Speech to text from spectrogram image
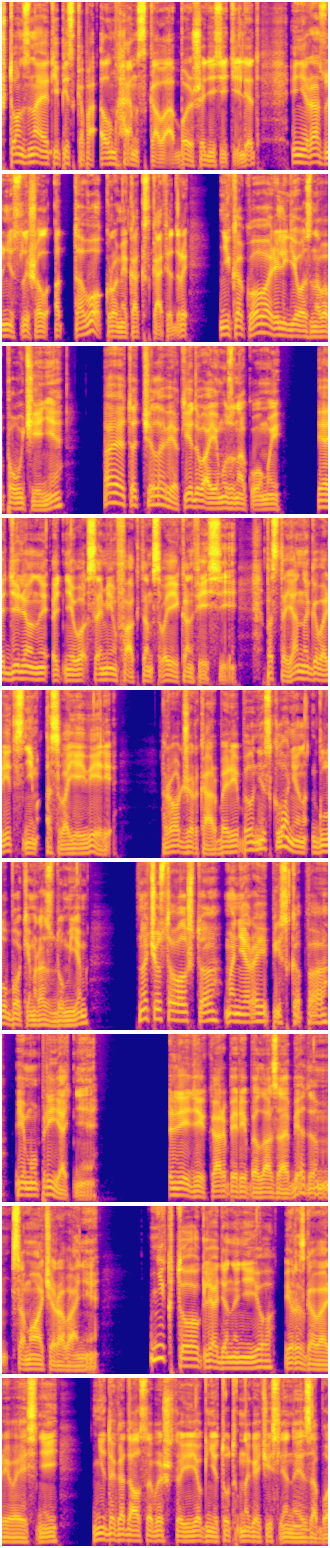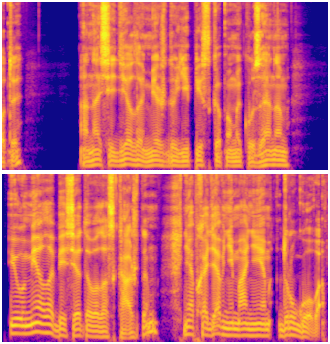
что он знает епископа Элмхемского больше десяти лет и ни разу не слышал от того, кроме как с кафедры, никакого религиозного поучения — а этот человек, едва ему знакомый и отделенный от него самим фактом своей конфессии, постоянно говорит с ним о своей вере. Роджер Карбери был не склонен к глубоким раздумьям, но чувствовал, что манера епископа ему приятнее. Леди Карбери была за обедом само очарование. Никто, глядя на нее и разговаривая с ней, — не догадался бы, что ее гнетут многочисленные заботы. Она сидела между епископом и кузеном и умело беседовала с каждым, не обходя вниманием другого.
